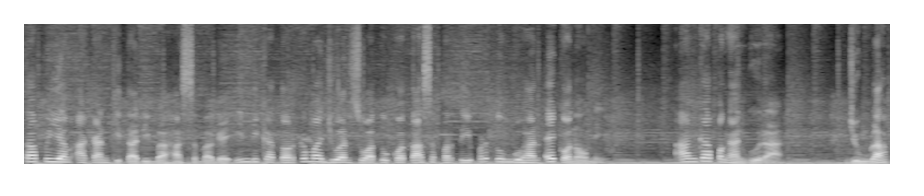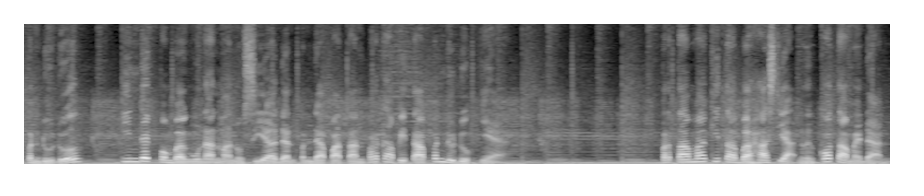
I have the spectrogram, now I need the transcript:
Tapi yang akan kita dibahas sebagai indikator kemajuan suatu kota seperti pertumbuhan ekonomi, angka pengangguran, jumlah penduduk, indeks pembangunan manusia dan pendapatan per kapita penduduknya. Pertama kita bahas yakni Kota Medan.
